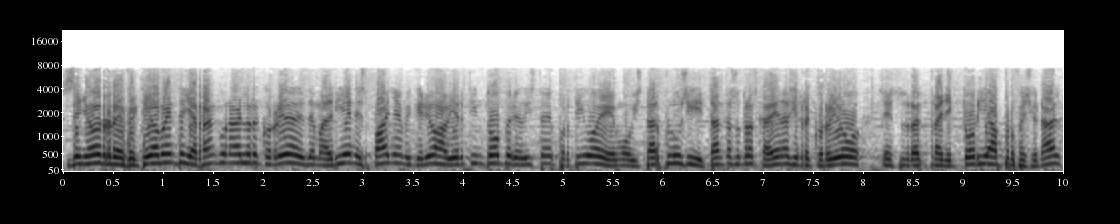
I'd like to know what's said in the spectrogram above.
Sí, señor, efectivamente, y arranca una vez la recorrida desde Madrid en España, mi querido Javier Tinto, periodista deportivo de Movistar Plus y tantas otras cadenas y recorrido en su tra trayectoria profesional.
